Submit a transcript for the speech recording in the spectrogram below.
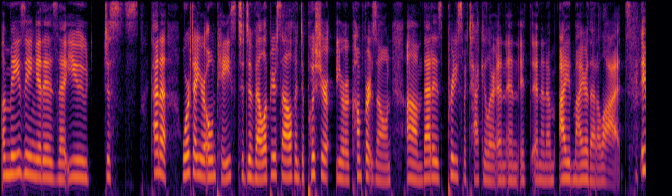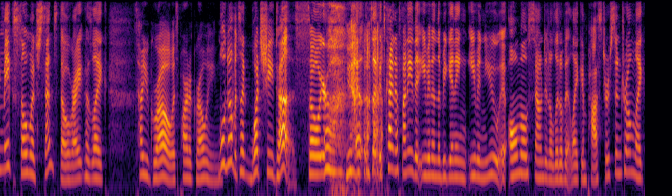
amazing it is that you just kind of worked at your own pace to develop yourself and to push your your comfort zone. Um, that is pretty spectacular, and and it and, and um, I admire that a lot. it makes so much sense though, right? Because like, how you grow. It's part of growing. well, no, it's like what she does. So you're, Yeah. it's like, it's kind of funny that even in the beginning, even you, it almost sounded a little bit like imposter syndrome. Like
